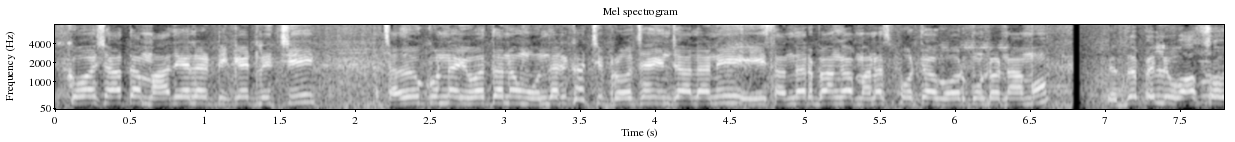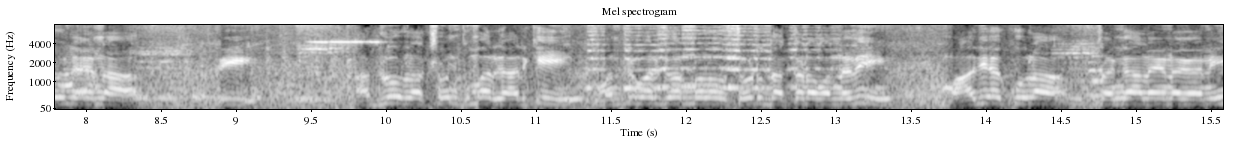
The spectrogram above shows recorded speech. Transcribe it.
ఎక్కువ శాతం మాదిగలకు టికెట్లు ఇచ్చి చదువుకున్న యువతను ముందరికి వచ్చి ప్రోత్సహించాలని ఈ సందర్భంగా మనస్ఫూర్తిగా కోరుకుంటున్నాము. పెద్దపల్లి వాస్తవులైన అద్లూరు లక్ష్మణ్ కుమార్ గారికి మంత్రివర్గంలో చోటు దక్కడం అన్నది మాదిగ కుల సంఘాలైనా కానీ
